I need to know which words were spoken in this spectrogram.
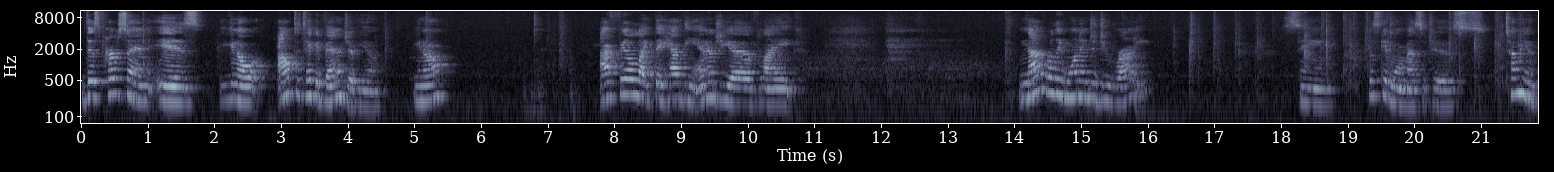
this person is, you know, out to take advantage of you, you know? I feel like they have the energy of like not really wanting to do right. Let's see, let's get more messages. Tell me,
